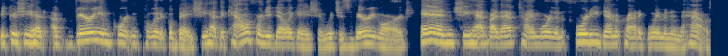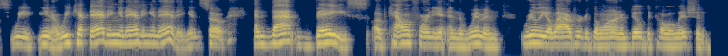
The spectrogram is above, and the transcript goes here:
because she had a very important political base. She had the California delegation, which is very large, and she had by that time more than 40 Democratic women in the House. We, you know, we kept adding and adding and adding. And so, and that base of California and the women really allowed her to go on and build the coalition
